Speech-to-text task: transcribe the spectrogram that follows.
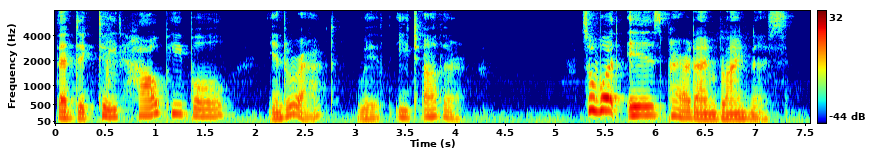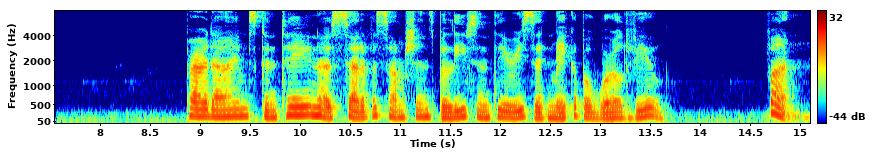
that dictate how people interact with each other. So, what is paradigm blindness? Paradigms contain a set of assumptions, beliefs, and theories that make up a worldview. Fun,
